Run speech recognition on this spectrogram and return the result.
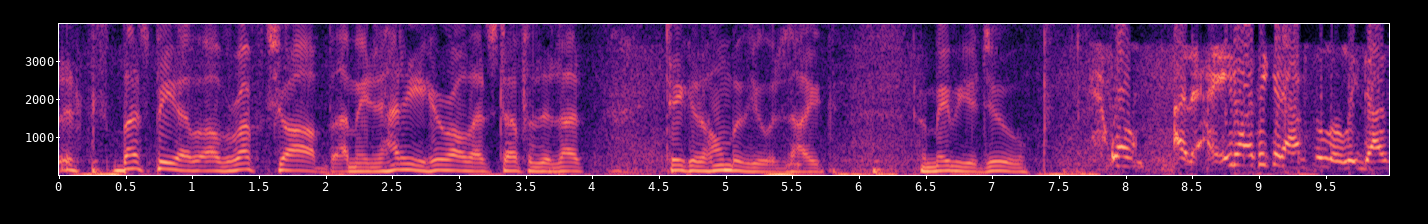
it must be a, a rough job. I mean, how do you hear all that stuff and then not take it home with you at night? Or maybe you do. Well, I, you know, I think it absolutely does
